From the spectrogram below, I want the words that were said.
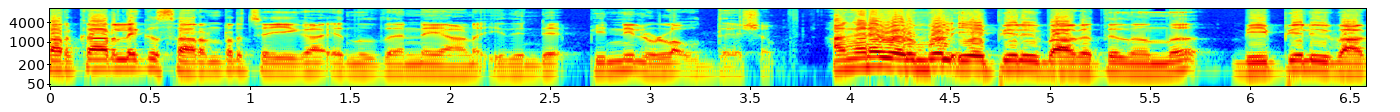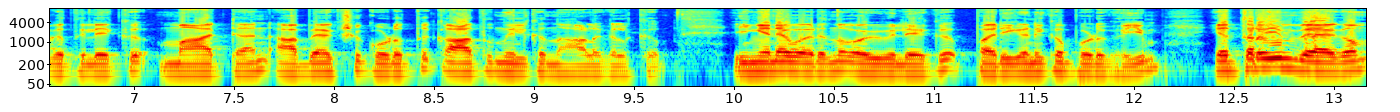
സർക്കാരിലേക്ക് സറണ്ടർ ചെയ്യുക എന്നത് തന്നെയാണ് ഇതിന്റെ പിന്നിലുള്ള ഉദ്ദേശം. അങ്ങനെ വരുമ്പോൾ എ പി എൽ വിഭാഗത്തിൽ നിന്ന് ബി പി എൽ വിഭാഗത്തിലേക്ക് മാറ്റാൻ അപേക്ഷ കൊടുത്ത് കാത്തു നിൽക്കുന്ന ആളുകൾക്ക് ഇങ്ങനെ വരുന്ന ഒഴിവിലേക്ക് പരിഗണിക്കപ്പെടുകയും എത്രയും വേഗം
